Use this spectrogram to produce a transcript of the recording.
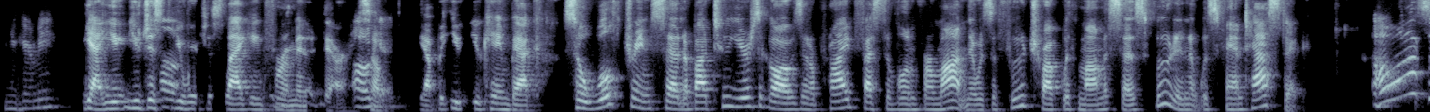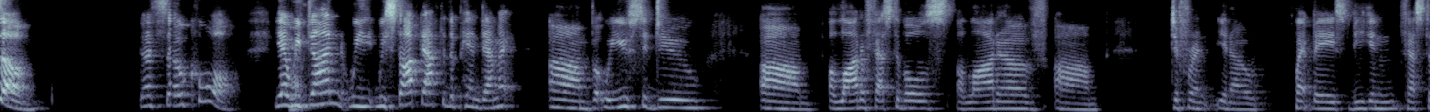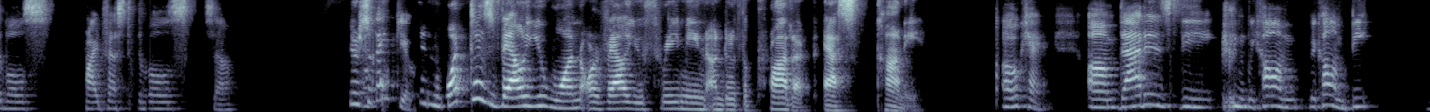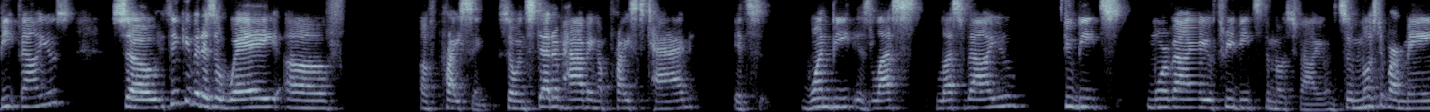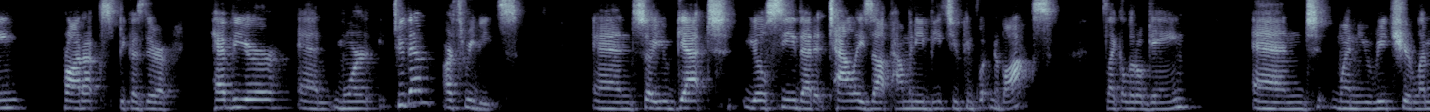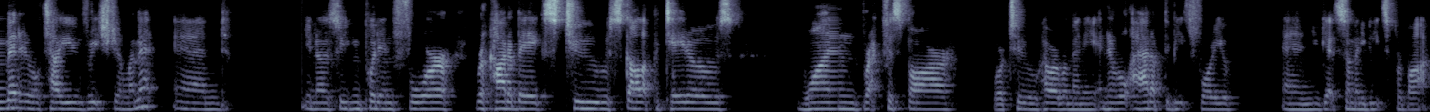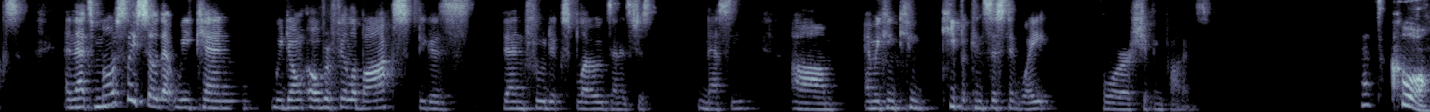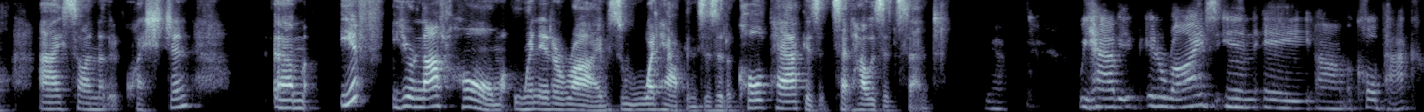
Can you hear me? Yeah, you you just oh. you were just lagging for a minute there. Okay. So yeah, but you you came back. So Wolf Dream said about two years ago, I was at a Pride festival in Vermont, and there was a food truck with MamaSezz Food, and it was fantastic. Oh, awesome! That's so cool. Yeah, we've done. We we stopped after the pandemic, um, but we used to do um, a lot of festivals, a lot of um, different, you know, plant based vegan festivals, Pride festivals. So there's well, a thank you. What does value one or value three mean under the product? Asked Connie. Okay. Um, that is the we call them we call them beat beat values. So think of it as a way of of pricing. So instead of having a price tag, it's one beat is less less value, two beats more value, three beats the most value. And so most of our main products, because they're heavier and more to them are three beats. And so you get, you'll see that it tallies up how many beats you can put in a box. It's like a little game. And when you reach your limit, it'll tell you you've reached your limit. And, you know, so you can put in four ricotta bakes, two scallop potatoes, one breakfast bar, or two, however many, and it will add up the beats for you. And you get so many beats per box and that's mostly so that we can we don't overfill a box because then food explodes and it's just messy. Um, and we can, can keep a consistent weight for shipping products. That's cool. I saw another question. Um, if you're not home when it arrives what happens? Is it a cold pack? Is it sent? How is it sent? Yeah. We have it, it arrives in a, um, a cold pack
